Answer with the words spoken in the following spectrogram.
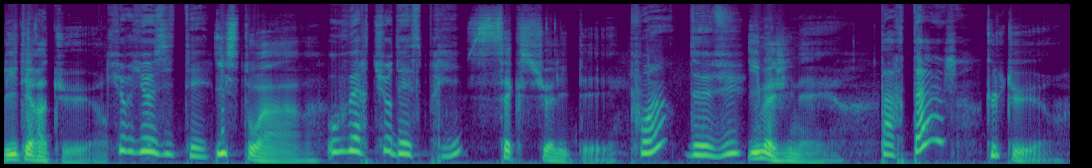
Littérature. Curiosité. Histoire. Ouverture d'esprit. Sexualité. Point de vue. Imaginaire. Partage. Culture.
